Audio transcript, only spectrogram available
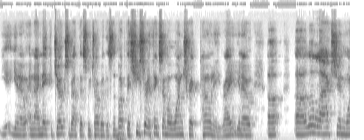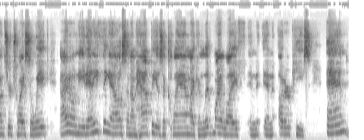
you, you know, and I make jokes about this. We talk about this in the book that she sort of thinks I'm a one trick pony, right? Mm-hmm. You know, uh, a little action once or twice a week. I don't need anything else, and I'm happy as a clam. I can live my life in in utter peace. And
